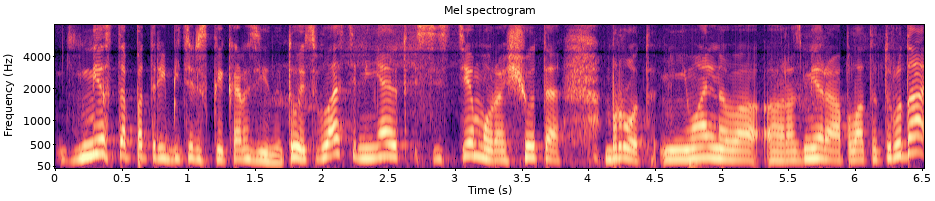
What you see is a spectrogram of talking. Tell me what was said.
вместо потребительской корзины. То есть власти меняют систему расчета БРОД, минимального э, размера оплаты труда,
